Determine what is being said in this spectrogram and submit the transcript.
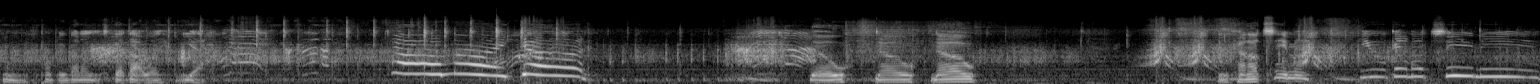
Hmm, probably better to get that way. Yeah. Oh my god! No, no, no. You cannot see me. You cannot see me.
